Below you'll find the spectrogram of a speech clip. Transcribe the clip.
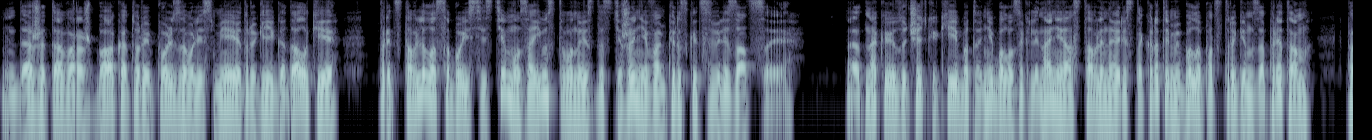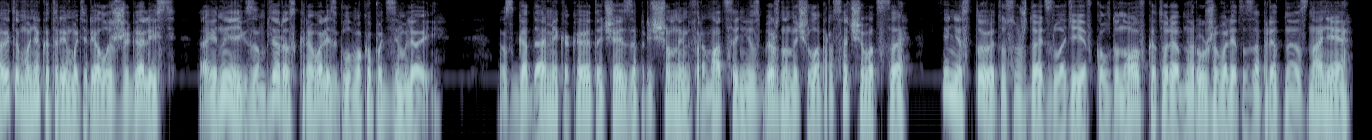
Даже та ворожба, которой пользовались Мея и другие гадалки, представляла собой систему, заимствованную из достижений вампирской цивилизации. Однако изучать какие бы то ни было заклинания, оставленные аристократами, было под строгим запретом, поэтому некоторые материалы сжигались, а иные экземпляры скрывались глубоко под землей. С годами какая-то часть запрещенной информации неизбежно начала просачиваться, и не стоит осуждать злодеев-колдунов, которые обнаруживали это запретное знание.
